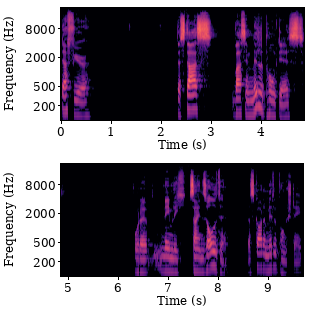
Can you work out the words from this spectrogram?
dafür, dass das, was im Mittelpunkt ist, oder nämlich sein sollte, dass Gott im Mittelpunkt steht.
